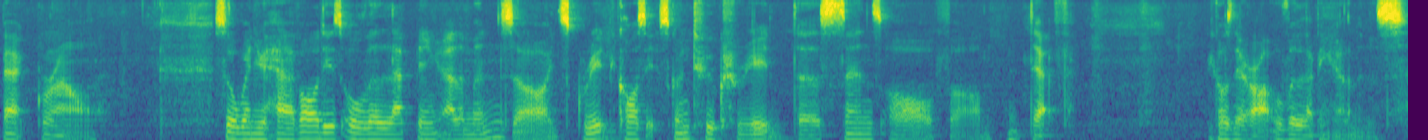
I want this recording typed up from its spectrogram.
background. So when you have all these overlapping elements, uh, it's great because it's going to create the sense of um, depth because there are overlapping elements.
